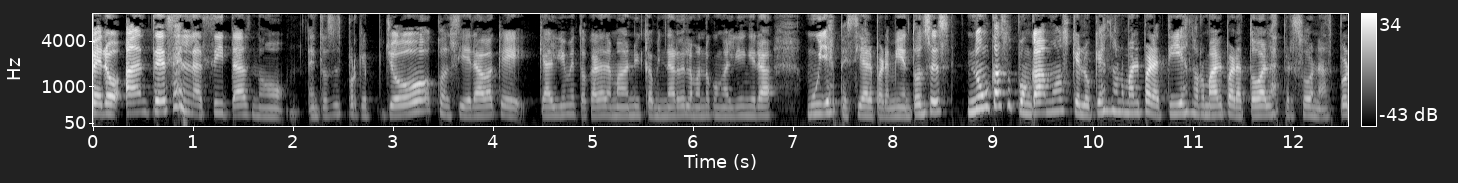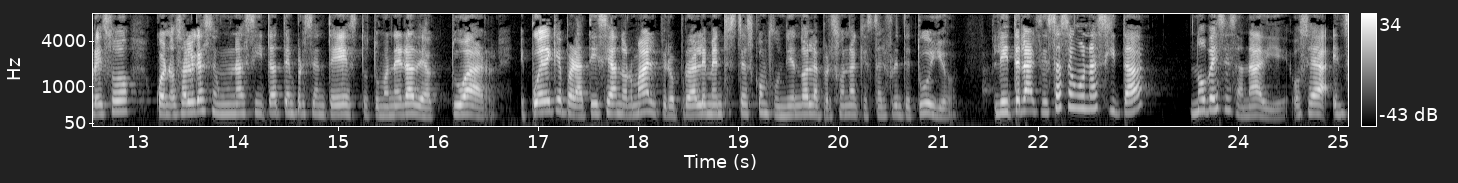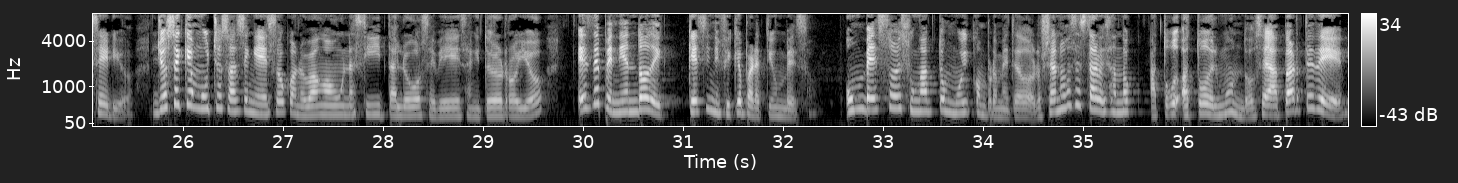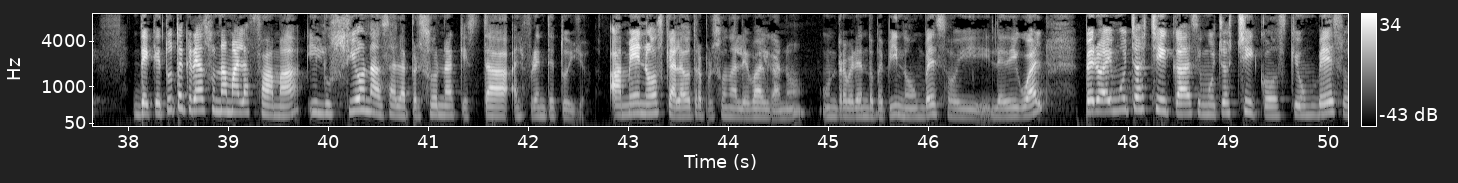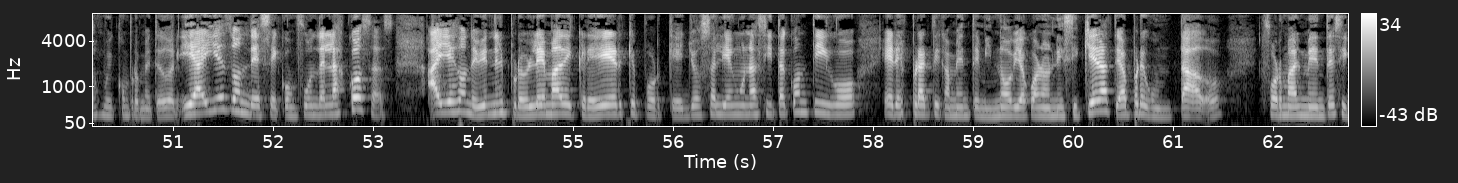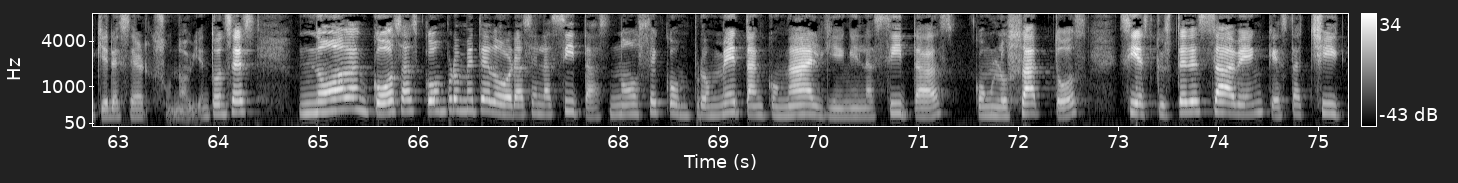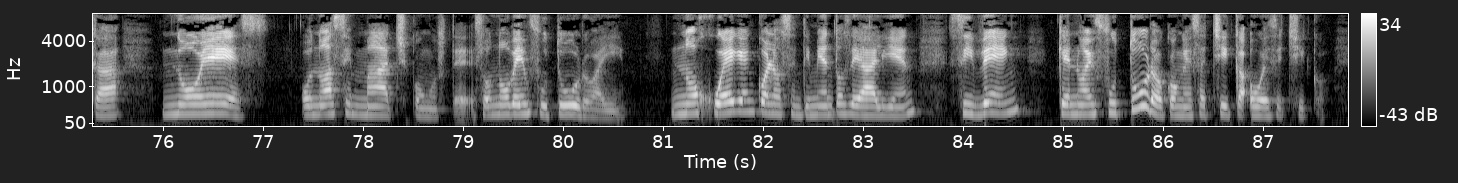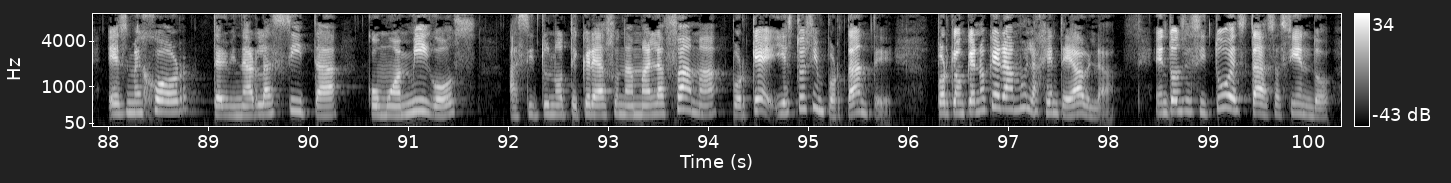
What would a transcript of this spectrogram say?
Pero antes en las citas no. Entonces, porque yo consideraba que, que alguien me tocara la mano y caminar de la mano con alguien era muy especial para mí. Entonces, nunca supongamos que lo que es normal para ti es normal para todas las personas. Por eso, cuando salgas en una cita, ten presente esto, tu manera de actuar. Puede que para ti sea normal, pero probablemente estés confundiendo a la persona que está al frente tuyo. Literal, si estás en una cita, no beses a nadie, o sea, en serio. Yo sé que muchos hacen eso cuando van a una cita, luego se besan y todo el rollo. Es dependiendo de qué signifique para ti un beso. Un beso es un acto muy comprometedor, o sea, no vas a estar besando a, a todo el mundo, o sea, aparte de, de que tú te creas una mala fama, ilusionas a la persona que está al frente tuyo a menos que a la otra persona le valga, ¿no? Un reverendo pepino, un beso y le da igual. Pero hay muchas chicas y muchos chicos que un beso es muy comprometedor. Y ahí es donde se confunden las cosas. Ahí es donde viene el problema de creer que porque yo salí en una cita contigo, eres prácticamente mi novia, cuando ni siquiera te ha preguntado formalmente si quieres ser su novia. Entonces, no hagan cosas comprometedoras en las citas, no se comprometan con alguien en las citas con los actos si es que ustedes saben que esta chica no es o no hace match con ustedes o no ven futuro ahí. No jueguen con los sentimientos de alguien si ven que no hay futuro con esa chica o ese chico. Es mejor terminar la cita como amigos, así tú no te creas una mala fama. ¿Por qué? Y esto es importante, porque aunque no queramos, la gente habla. Entonces, si tú estás haciendo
